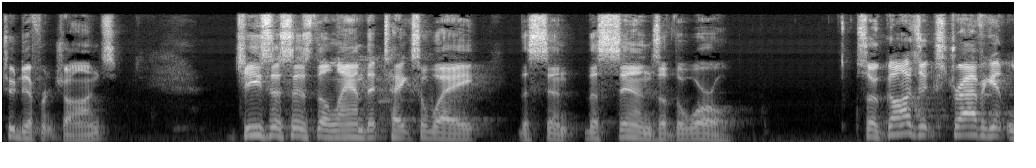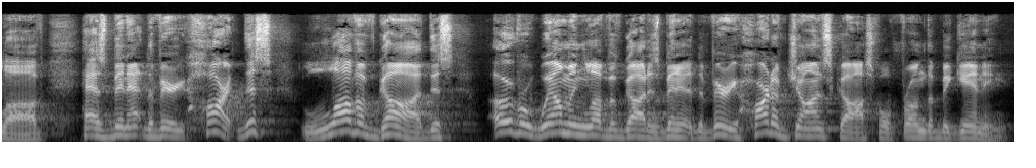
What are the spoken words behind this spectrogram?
two different Johns. Jesus is the lamb that takes away the, sin, the sins of the world. So God's extravagant love has been at the very heart. This love of God, this overwhelming love of God has been at the very heart of John's gospel from the beginning.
